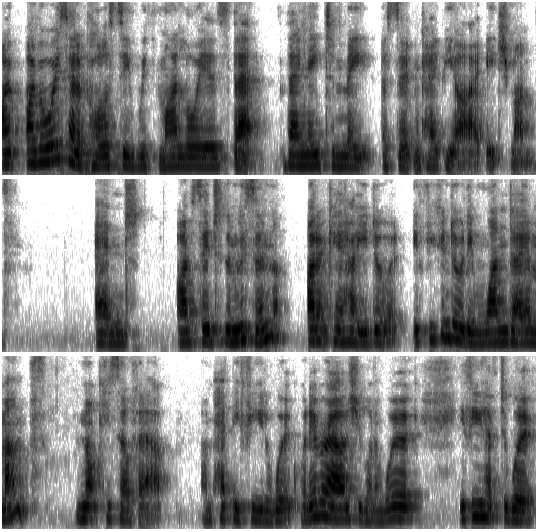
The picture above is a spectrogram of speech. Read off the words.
I've always had a policy with my lawyers that they need to meet a certain KPI each month. And I've said to them, listen, I don't care how you do it. If you can do it in one day a month, knock yourself out. I'm happy for you to work whatever hours you want to work. If you have to work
